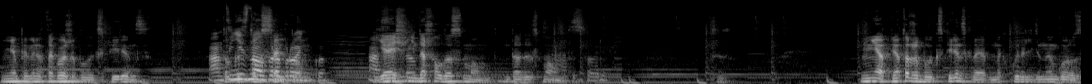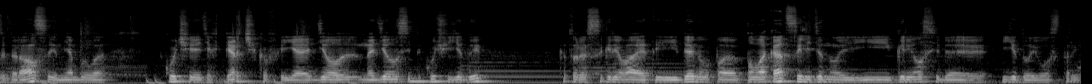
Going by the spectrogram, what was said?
У меня примерно такой же был experience. А, ты Только- не знал про броньку? А, я еще не дошел до Смаунта. До А, Death Mount а. sorry. Нет, у меня тоже был experience, когда я на какую-то ледяную гору забирался, и у меня было куча этих перчиков, и я делал, наделал себе кучу еды, которая согревает, и бегал по, по локации ледяной, и грел себя едой острой.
